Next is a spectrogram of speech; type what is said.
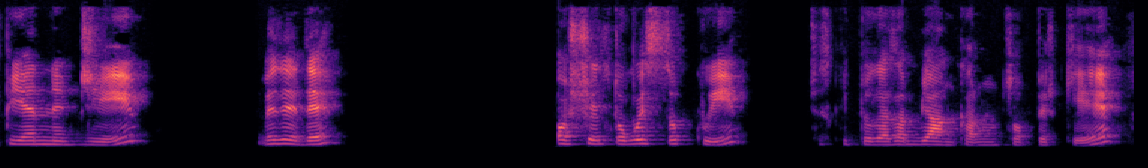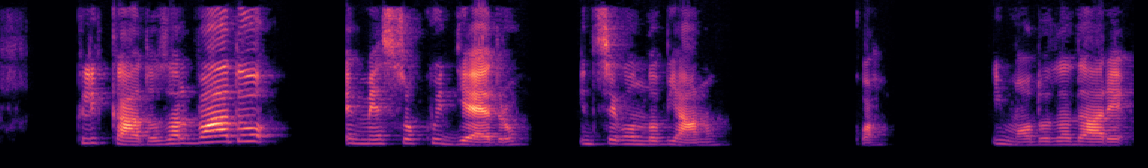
png vedete ho scelto questo qui c'è scritto casa bianca non so perché cliccato salvato e messo qui dietro in secondo piano qua in modo da dare.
